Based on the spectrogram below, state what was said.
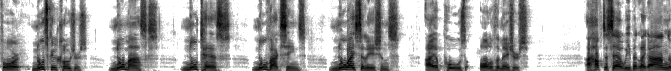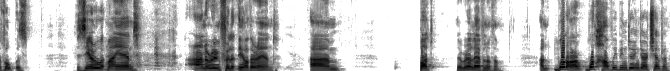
for no school closures, no masks, no tests, no vaccines, no isolations. I oppose all of the measures. I have to say a wee bit like Anne, the vote was zero at my end and a room full at the other end. Um, but there were 11 of them. And what, are, what have we been doing to our children?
